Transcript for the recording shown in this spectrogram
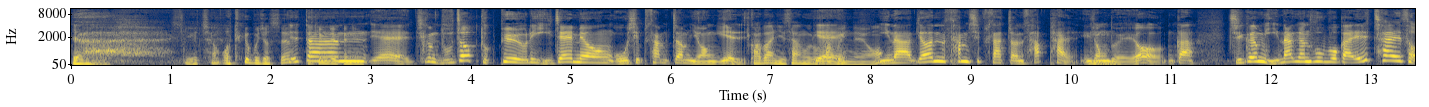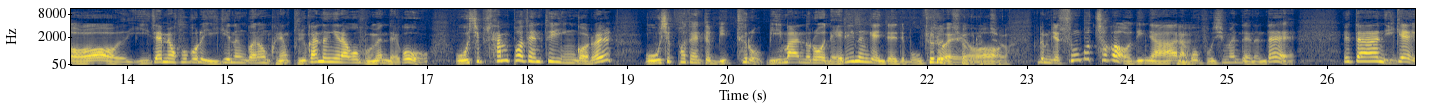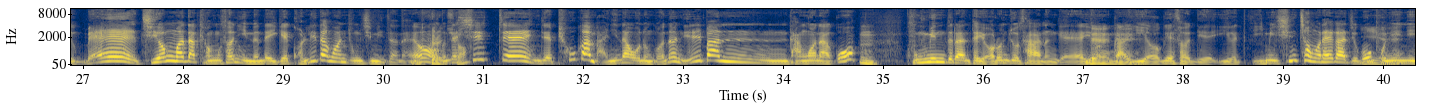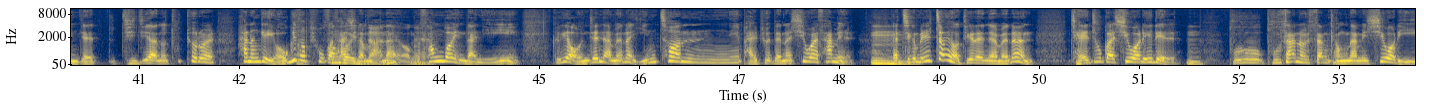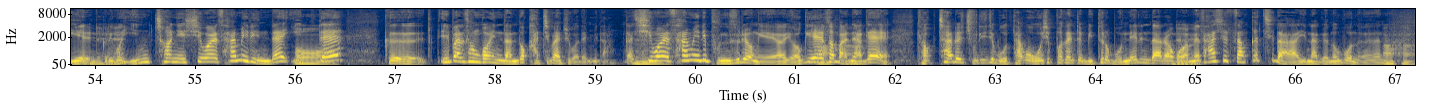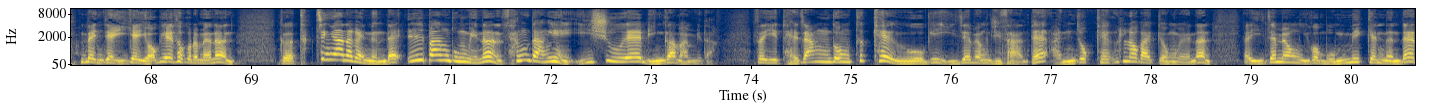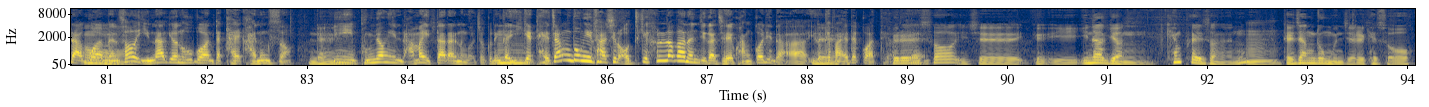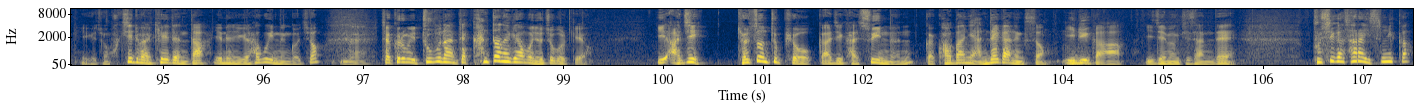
야. 이게 참 어떻게 보셨어요? 일단 예 지금 누적 득표율이 이재명 53.01 음, 과반 이상으로 예, 가고 있네요. 이낙연 34.48이 정도예요. 음. 그러니까 지금 이낙연 후보가 1차에서 이재명 후보를 이기는 거는 그냥 불가능이라고 보면 되고 53%인 거를 50% 밑으로 미만으로 내리는 게 이제 목표예요. 그렇죠, 그렇죠. 그럼 이제 승부처가 어디냐라고 네. 보시면 되는데 일단 이게 매 지역마다 경선이 있는데 이게 권리당원 중심이잖아요. 그렇죠. 근데 실제 이제 표가 많이 나오는 거는 일반 당원하고 음. 국민들한테 여론조사하는 게 그러니까 이 여기서 이제 이미 신청을 해가지고 예. 본인이 이제 지지하는 투표를 하는 게 여기서 아, 표가 사실은 많아요. 그 네. 그 선거인단이 그게 언제냐면은 인천이 발표되는 10월 3일. 그러니까 음. 그러니까 지금 일정이 어떻게 됐냐면은 제주가 10월 1일. 음. 부, 부산, 울산, 경남이 10월 2일 네. 그리고 인천이 10월 3일인데 이때 어. 그 일반 선거인단도 같이 발표가 됩니다. 그러니까 음. 10월 3일이 분수령이에요. 여기에서 아하. 만약에 격차를 줄이지 못하고 50% 밑으로 못 내린다라고 네. 하면 사실상 끝이다 이낙연 후보는. 아하. 근데 이제 이게 여기에서 그러면은 그 특징이 하나가 있는데 일반 국민은 상당히 이슈에 민감합니다. 그래서 이 대장동 특혜 의혹이 이재명 지사한테 안 좋게 흘러갈 경우에는 이재명 이거 못 믿겠는데라고 어. 하면서 이낙연 후보한테 갈 가능성이 네. 분명히 남아 있다라는 거죠. 그러니까 음. 이게 대장동이 사실 어떻게 흘러가는지가 제 관건이다 이렇게 네. 봐야 될 것 같아요. 그래서 네. 이제 이 이낙연 캠프에서는 음. 대장동 문제를 계속 이게 좀 확실히 밝혀야 된다 이런 얘기를 하고 있는 거죠. 네. 자, 그럼 이 두 분한테 간단하게 한번 여쭤볼게요. 이 아직 결선 투표까지 갈 수 있는 그러니까 과반이 안 될 가능성 1위가 이재명 지사인데 부씨가 살아 있습니까?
